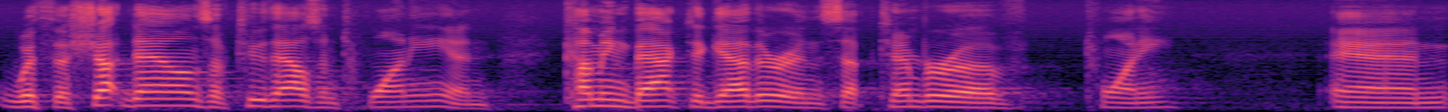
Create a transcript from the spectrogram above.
with the shutdowns of 2020 and coming back together in September of 20 and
